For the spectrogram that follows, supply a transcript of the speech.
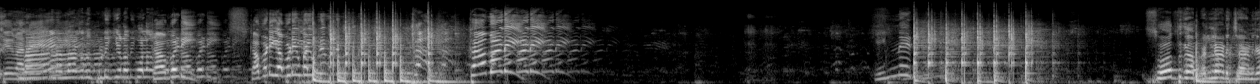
சரி வரேன். நான் நல்லா இருக்குது பிடிக்கல போல. கபடி. கபடி கபடி கபடி கபடி என்னடி? சோத்துக்கா பெல்ல அடிச்சாங்க.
